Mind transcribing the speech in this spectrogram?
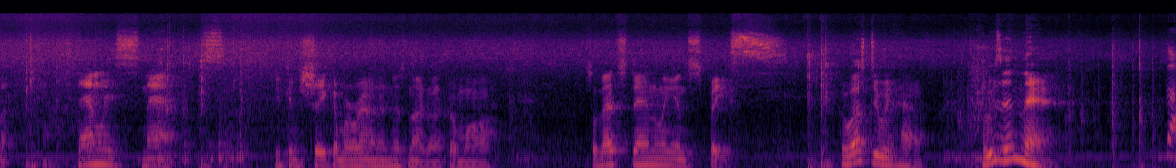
Like Stanley snaps. You can shake them around and it's not gonna come off. So that's Stanley in space. Who else do we have? Who's in there? Duck.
